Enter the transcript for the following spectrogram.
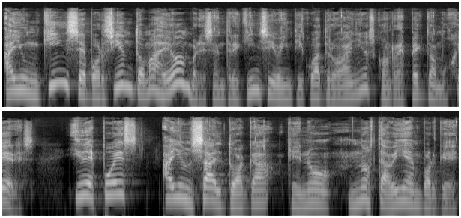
hay un 15% más de hombres entre 15 y 24 años con respecto a mujeres. Y después hay un salto acá que no, no está bien porque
